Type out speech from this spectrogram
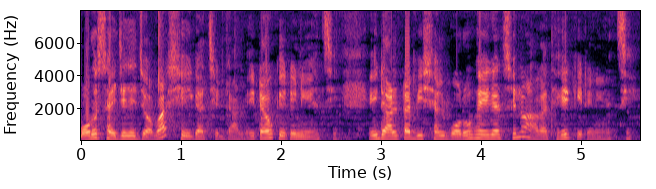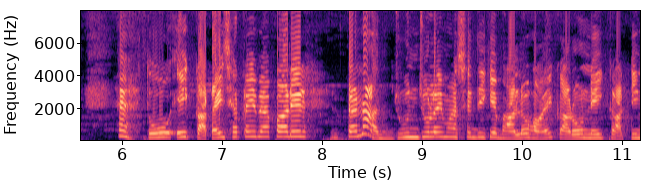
বড় সাইজের যে জবা, সেই গাছের ডাল, এটাও কেটে নিয়েছি। এই ডালটা বিশাল বড় হয়ে গেছিল, আগা থেকে কেটে নিয়েছি। হ্যাঁ তো এই কাটাই ছাটাই ব্যাপারেরটা না, জুন, জুলাই মাসের দিকে ভালো হয়। কারণ এই কাটিং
